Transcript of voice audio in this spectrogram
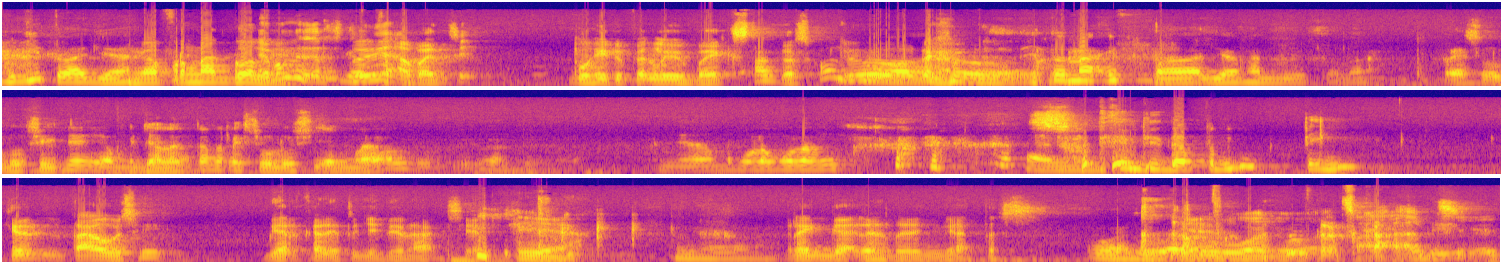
begitu aja Nggak pernah gol. Emang ya? resolusinya apa sih? Mau hidup yang lebih baik standar sekali. Itu naif pak jangan gitu lah resolusinya yang menjalankan resolusi yang lalu. Hanya mengulang-ulang. Sesuatu yang tidak penting. Kita tahu sih. Biarkan itu jadi rahasia. Iya. Enggak. Rengga dan yang di atas. waduh. Waduh waduh Berat sekali. sih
